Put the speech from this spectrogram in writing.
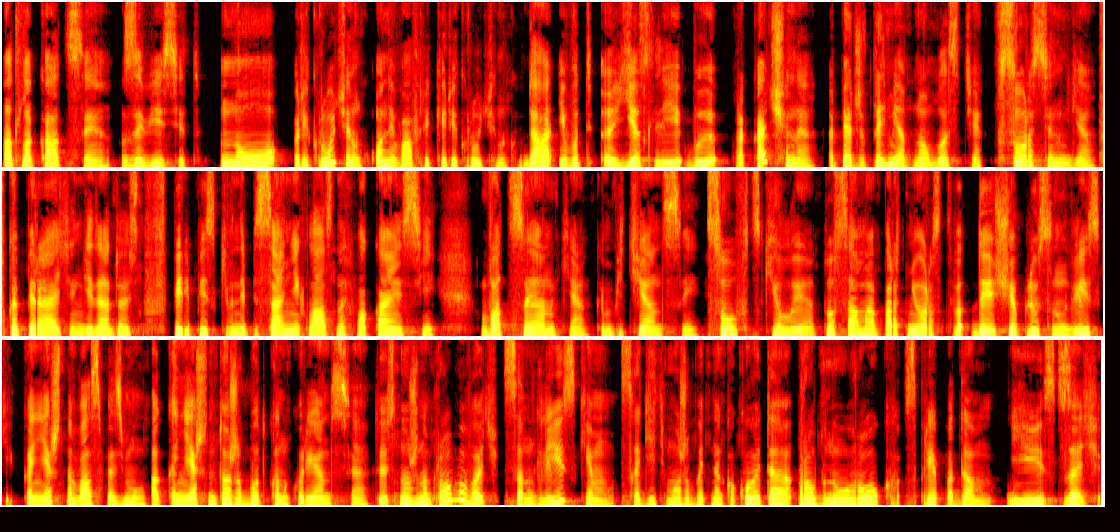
от локации зависит. Но рекрутинг, он и в Африке рекрутинг. Да? И вот э, если вы прокачаны, опять же, в предметной области, в сорсинге, в копирайтинге, да, то есть в переписке, в написании классных вакансий, в оценке компетенций, софт-скиллы, то самое партнерство, да еще плюс английский, конечно, вас возьмут. А, конечно, тоже будет конкуренция. То есть нужно пробовать с английским, сходить, может быть, на какой-то пробный урок с преподом и сказать,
